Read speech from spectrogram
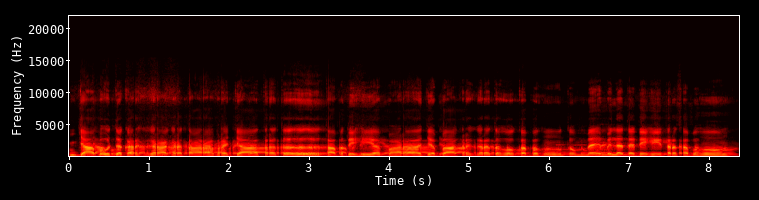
ਜਬ ਉਦ ਕਰ ਕਰਾ ਕਰ ਤਾਰਾ ਪ੍ਰਜਾ ਤਰਤ, ਤਬ ਦੇਹ ਅਪਾਰਾ, ਜਬ ਆਖਰ ਕਰਤ ਹੋ ਕਬ ਹੂੰ, ਤੁਮ ਮੈਂ ਮਿਲਤ ਦੇਹ ਤਰ ਸਭ ਹੂੰ।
